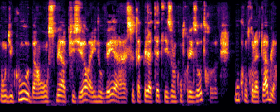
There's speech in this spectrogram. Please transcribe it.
Donc du coup, ben, on se met à plusieurs à innover, à se taper la tête les uns contre les autres euh, ou contre la table.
